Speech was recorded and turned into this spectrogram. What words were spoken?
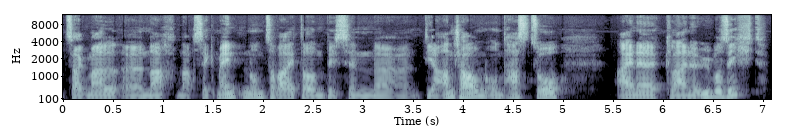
sag mal, äh, nach, nach Segmenten und so weiter ein bisschen äh, dir anschauen und hast so eine kleine Übersicht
